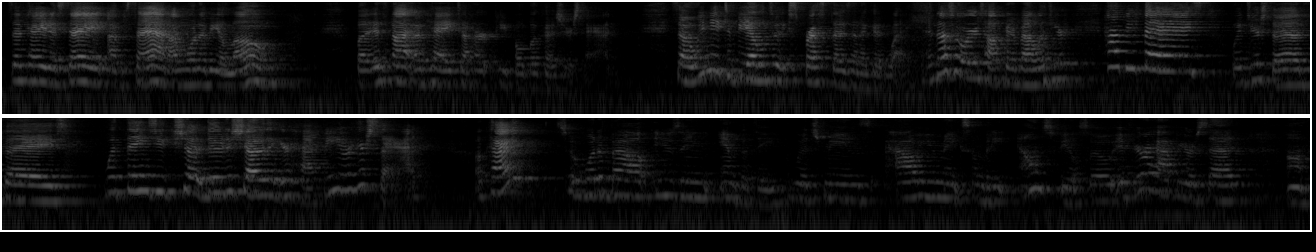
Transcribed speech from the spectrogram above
It's okay to say, I'm sad, I want to be alone. But it's not okay to hurt people because you're sad. So we need to be able to express those in a good way. And that's what we are talking about with your happy face, with your sad face, with things you show, do to show that you're happy or you're sad. Okay? So what about using empathy, which means how you make somebody else feel? So if you're happy or sad, um,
